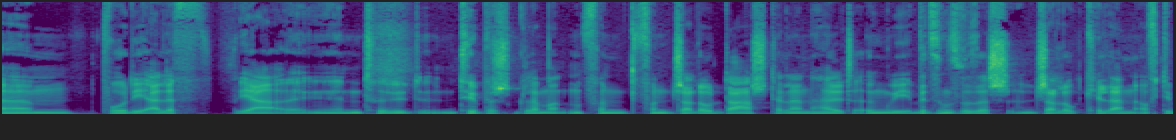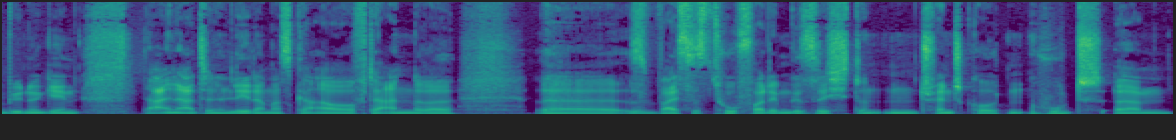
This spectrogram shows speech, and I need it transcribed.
ähm, wo die alle ja in, in typischen Klamotten von, von Jallo-Darstellern halt irgendwie, beziehungsweise Jallo-Killern auf die Bühne gehen. Der eine hatte eine Ledermaske auf, der andere äh, weißes Tuch vor dem Gesicht und einen Trenchcoat, einen Hut, ähm,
